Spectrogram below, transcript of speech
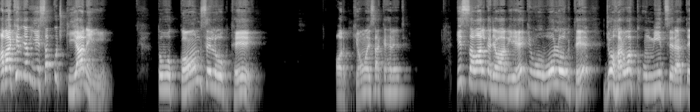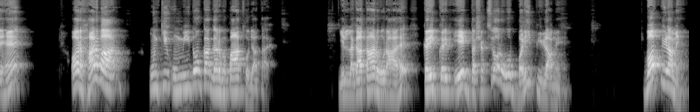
अब आखिर जब ये सब कुछ किया नहीं तो वो कौन से लोग थे और क्यों ऐसा कह रहे थे? इस सवाल का जवाब यह है कि वो वो लोग थे जो हर वक्त उम्मीद से रहते हैं और हर बार उनकी उम्मीदों का गर्भपात हो जाता है। ये लगातार हो रहा है करीब करीब एक दशक से और वो बड़ी पीड़ा में है। बहुत पीड़ा में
